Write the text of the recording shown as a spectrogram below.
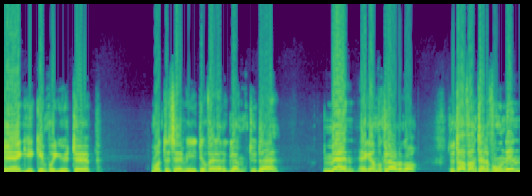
Jeg gikk inn på YouTube. Måtte se en video, for jeg hadde glemt det. Men jeg kan forklare dere. Du tar fram telefonen din,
